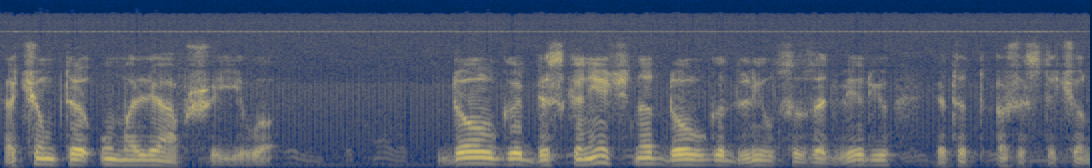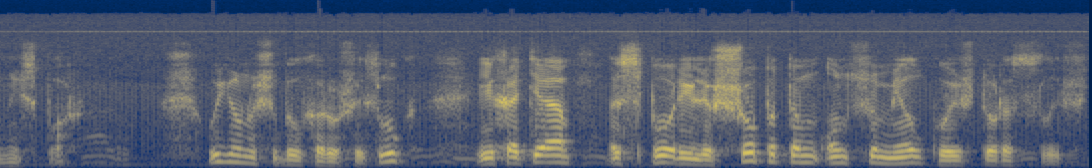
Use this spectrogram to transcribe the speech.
о чем-то умолявший его. Долго, бесконечно долго длился за дверью этот ожесточенный спор. У юноши был хороший слух, и хотя спорили шепотом, он сумел кое-что расслышать.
